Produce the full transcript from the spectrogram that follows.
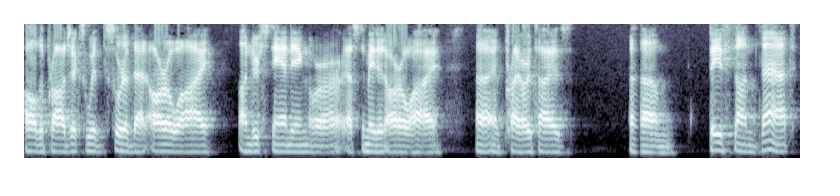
all the projects with sort of that ROI understanding or our estimated ROI, uh, and prioritize um, based on that.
